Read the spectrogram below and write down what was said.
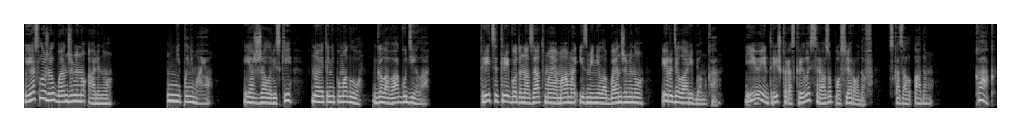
Я служил Бенджамину Алину. Не понимаю. Я сжала виски, но это не помогло. Голова гудела. 33 года назад моя мама изменила Бенджамину и родила ребенка. Ее интрижка раскрылась сразу после родов, сказал Адам. Как?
